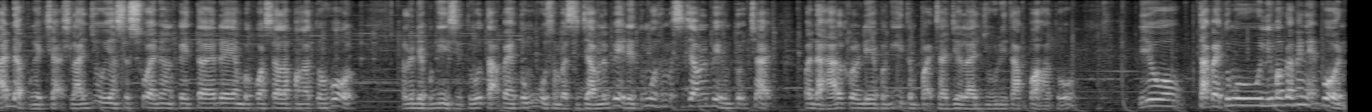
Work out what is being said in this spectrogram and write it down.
Ada pengecharge laju yang sesuai dengan kereta dia yang berkuasa 800 volt. Kalau dia pergi situ tak payah tunggu sampai sejam lebih. Dia tunggu sampai sejam lebih untuk charge. Padahal kalau dia pergi tempat charger laju di tapah tu you tak payah tunggu 15 minit pun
